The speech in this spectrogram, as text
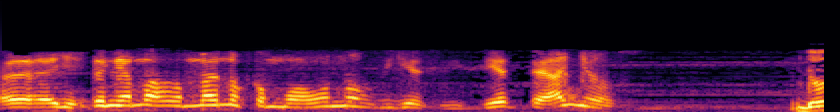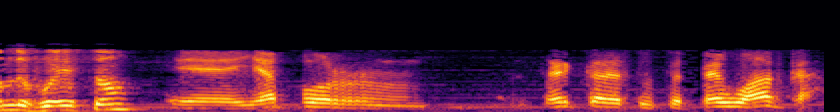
eh, yo tenía más o menos como unos 17 años, ¿Dónde fue esto? eh, ya por cerca de Tuxtepec, Oaxaca.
